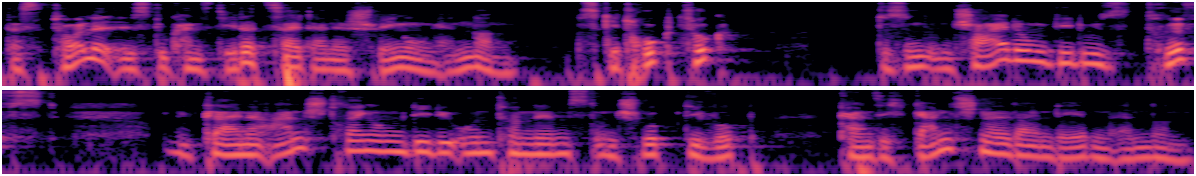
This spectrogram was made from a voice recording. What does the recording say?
Das Tolle ist, du kannst jederzeit deine Schwingung ändern. Das geht ruckzuck. Das sind Entscheidungen, die du triffst, eine kleine Anstrengung, die du unternimmst und schwuppdiwupp kann sich ganz schnell dein Leben ändern.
